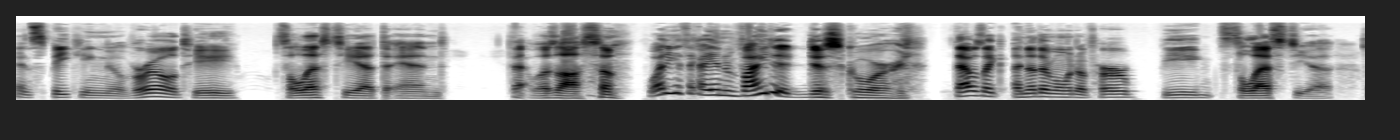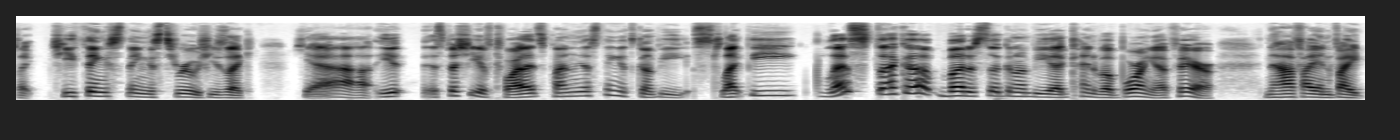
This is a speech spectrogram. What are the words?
And speaking of royalty, Celestia at the end, that was awesome. Why do you think I invited Discord? That was like another moment of her being Celestia like she thinks things through. She's like, yeah, especially if Twilight's planning this thing, it's going to be slightly less stuck up, but it's still going to be a kind of a boring affair. Now, if I invite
